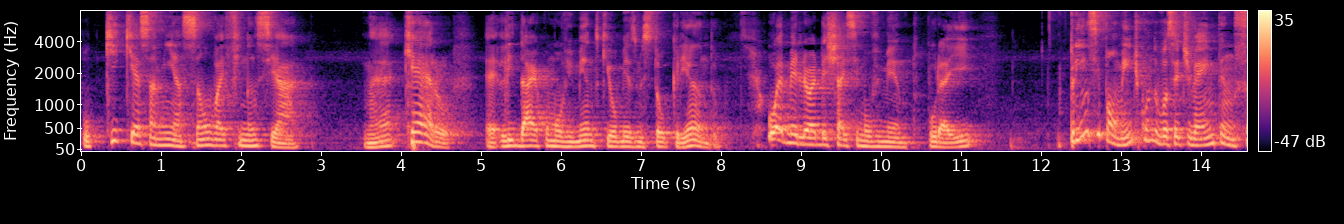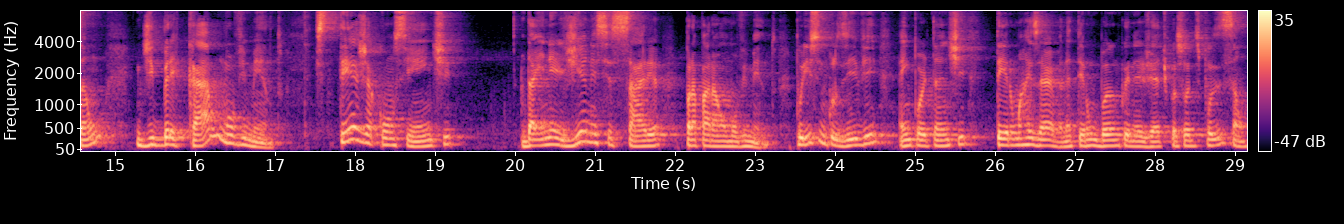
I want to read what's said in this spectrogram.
o que que essa minha ação vai financiar, né? Quero é, lidar com o movimento que eu mesmo estou criando. Ou é melhor deixar esse movimento por aí, principalmente quando você tiver a intenção de brecar um movimento? Esteja consciente da energia necessária para parar um movimento. Por isso, inclusive, é importante ter uma reserva, né? ter um banco energético à sua disposição.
